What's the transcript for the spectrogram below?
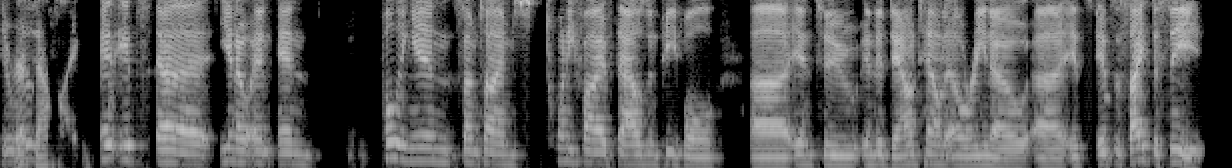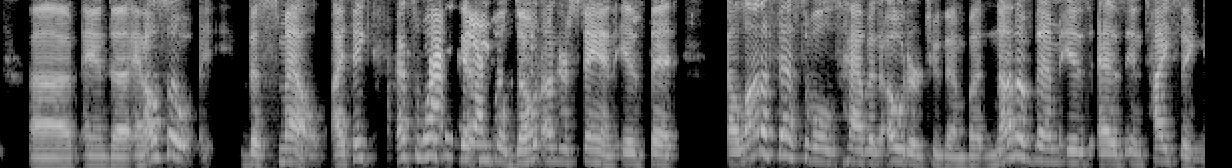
It That really sounds like it, it's uh you know and and pulling in sometimes 25,000 people uh into into downtown El Reno uh it's it's a sight to see uh and uh and also the smell I think that's one thing that yes. people don't understand is that a lot of festivals have an odor to them but none of them is as enticing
